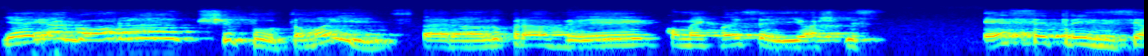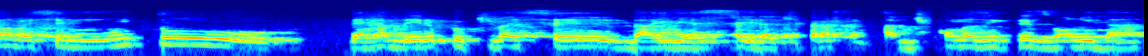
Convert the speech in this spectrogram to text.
E aí agora, tipo, estamos aí, esperando para ver como é que vai ser. E eu acho que essa E3 em si ela vai ser muito derradeira pro que vai ser da ISA daqui para frente, sabe? De como as empresas vão lidar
